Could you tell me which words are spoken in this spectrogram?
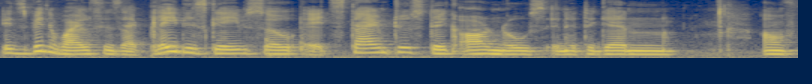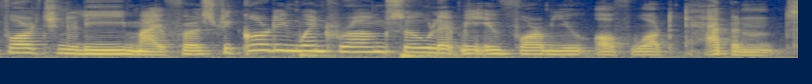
It's been a while since I played this game, so it's time to stick our nose in it again. Unfortunately, my first recording went wrong, so let me inform you of what happened.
